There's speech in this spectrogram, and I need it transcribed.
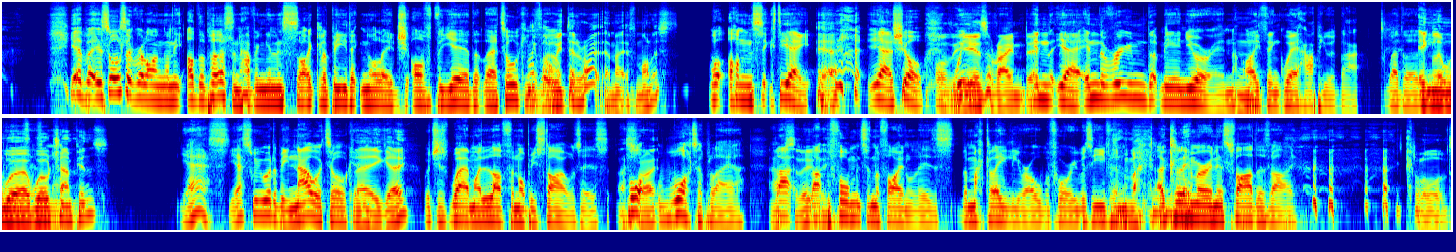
yeah, but it's also relying on the other person having an encyclopedic knowledge of the year that they're talking I about. thought we did right there, mate. If I'm honest, Well, on 68. Yeah. yeah, sure. all the We- years around it. in the, yeah, in the room that me and you are in, I think we're happy with that. Whether England were world champions. Yes, yes, we would have been. Now we're talking, There you go. which is where my love for Nobby Stiles is. That's what, right. What a player! That, Absolutely. that performance in the final is the Makelele role before he was even a glimmer in his father's eye. Claude.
